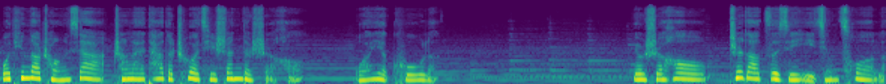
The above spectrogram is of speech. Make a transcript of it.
我听到床下传来他的啜泣声的时候，我也哭了。有时候知道自己已经错了，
